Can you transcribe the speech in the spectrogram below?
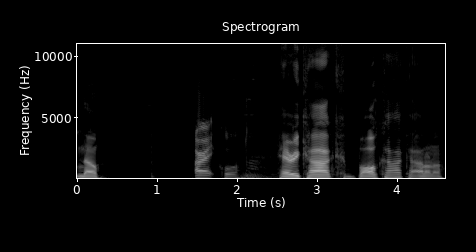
no. Alright, cool. Harry cock, ball cock? I don't know.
